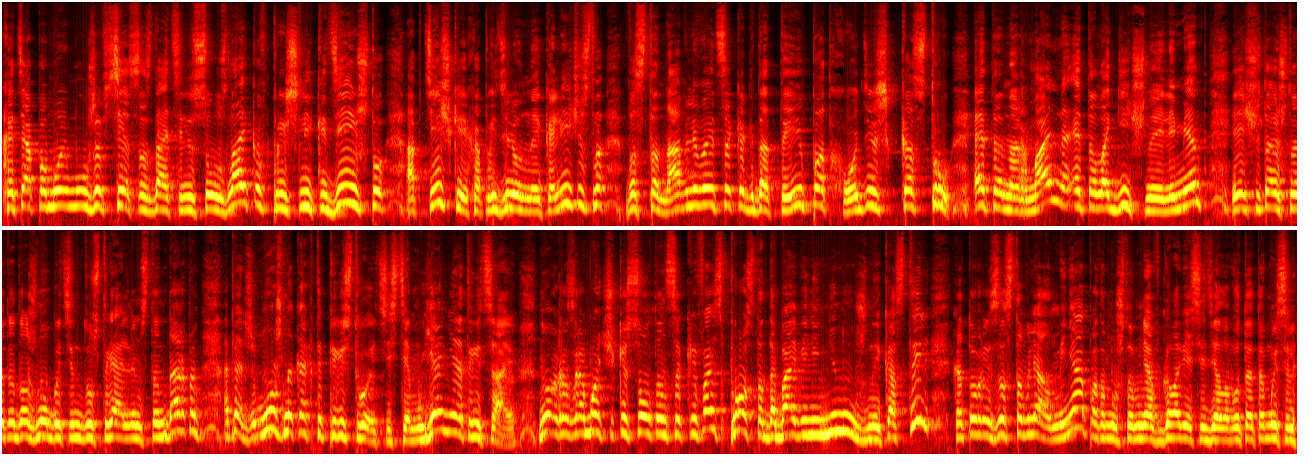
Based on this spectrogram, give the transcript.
хотя, по-моему, уже все создатели соузлайков пришли к идее, что аптечки, их определенное количество, восстанавливается, когда ты подходишь к костру. Это нормально, это логичный элемент. Я считаю, что это должно быть индустриальным стандартом стандартам. Опять же, можно как-то перестроить систему, я не отрицаю. Но разработчики Sultan Sacrifice просто добавили ненужный костыль, который заставлял меня, потому что у меня в голове сидела вот эта мысль,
